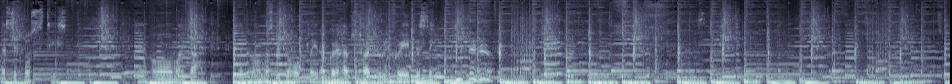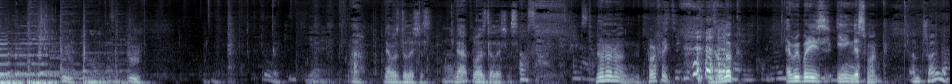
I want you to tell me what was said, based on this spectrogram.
that's the closest taste. And oh my god, I can almost eat the whole plate. I'm gonna have to try to recreate this thing. Hmm. Hmm. Hmm. Wow, that was delicious. That was delicious. Oh. No, no, no, perfect. Now look, everybody's eating this one, I'm trying to.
